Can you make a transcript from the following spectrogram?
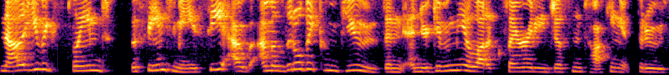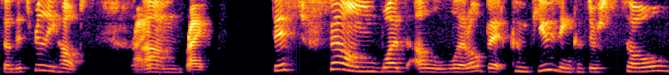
Now that you've explained the scene to me, see, I, I'm a little bit confused, and, and you're giving me a lot of clarity just in talking it through, so this really helps. Right. Um, right. This film was a little bit confusing because there's so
